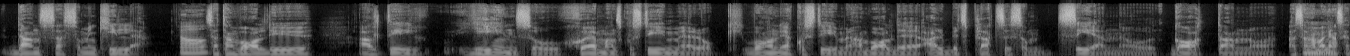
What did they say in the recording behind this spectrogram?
dansa som en kille. Ja. Så att han valde ju alltid jeans och sjömanskostymer och vanliga kostymer. Han valde arbetsplatser som scen och gatan. Och, alltså han var ganska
